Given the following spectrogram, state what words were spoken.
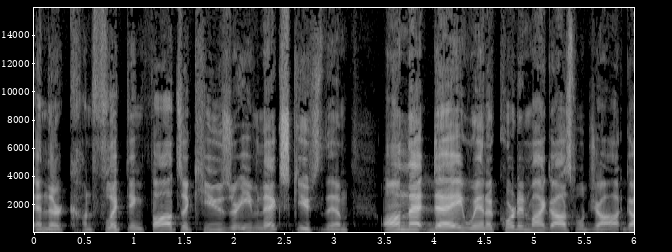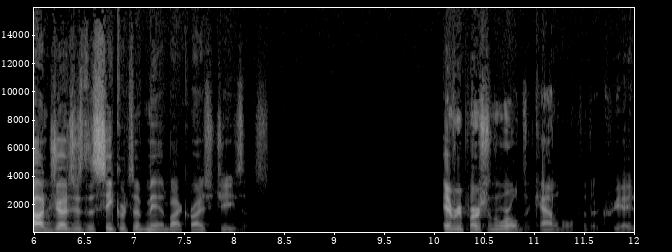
and their conflicting thoughts accuse or even excuse them on that day when, according to my gospel, God judges the secrets of men by Christ Jesus. Every person in the world is accountable to their Creator.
